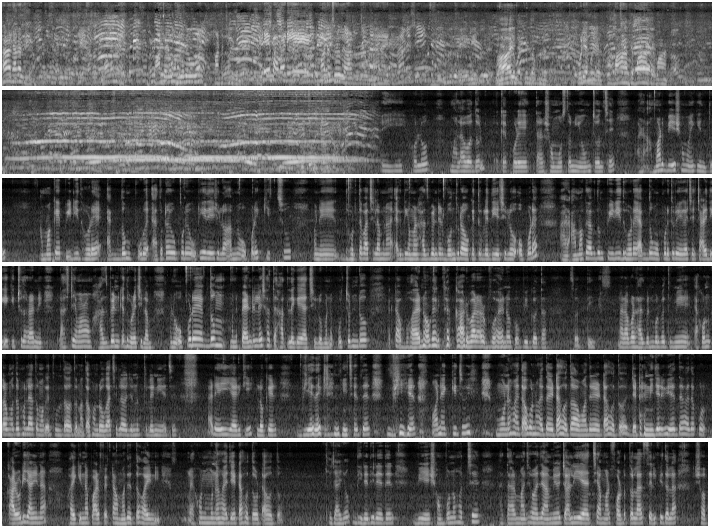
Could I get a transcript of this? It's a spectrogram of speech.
হ্যাঁ ঢাকা এই হলো মালা বদল এক এক করে তার সমস্ত নিয়ম চলছে। আর আমার বিয়ের সময় কিন্তু আমাকে পিড়ি ধরে একদম পুরো এতটাই উপরে উঠিয়ে দিয়েছিল, আমি ওপরে কিচ্ছু মানে ধরতে পারছিলাম না। একদিকে আমার হাজব্যান্ডের বন্ধুরা ওকে তুলে দিয়েছিল ওপরে, আর আমাকে একদম পিড়ি ধরে একদম ওপরে তুলে গেছে, চারিদিকে কিচ্ছু ধরার নেই। লাস্টে আমার হাজব্যান্ডকে ধরেছিলাম মানে ওপরে একদম মানে প্যান্ডেলের সাথে হাত লেগে যাচ্ছিল মানে প্রচণ্ড একটা ভয়ানক একটা কারবার আর ভয়ানক অভিজ্ঞতা। সত্যি। আর আবার হাজব্যান্ড বলবে, তুমি এখনকার মতন হলে আর তোমাকে তুলতে হতো না। তখন রোগা ছিল, ওই জন্য তুলে নিয়েছে। আর এই আর কি, লোকের বিয়ে দেখলে নিজেদের বিয়ের অনেক কিছুই মনে হয় তখন হয়তো এটা হতো, আমাদের এটা হতো। যেটা নিজের বিয়েতে হয়তো কারোরই জানি না হয় কি না পারফেক্ট আমাদের তো হয়নি। এখন মনে হয় যে এটা হতো, ওটা হতো। তো যাই হোক, ধীরে ধীরে এদের বিয়ে সম্পূর্ণ হচ্ছে। আর তার মাঝে মাঝে আমিও চালিয়ে যাচ্ছি, আমার ফটো তোলা সেলফি তোলা, সব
